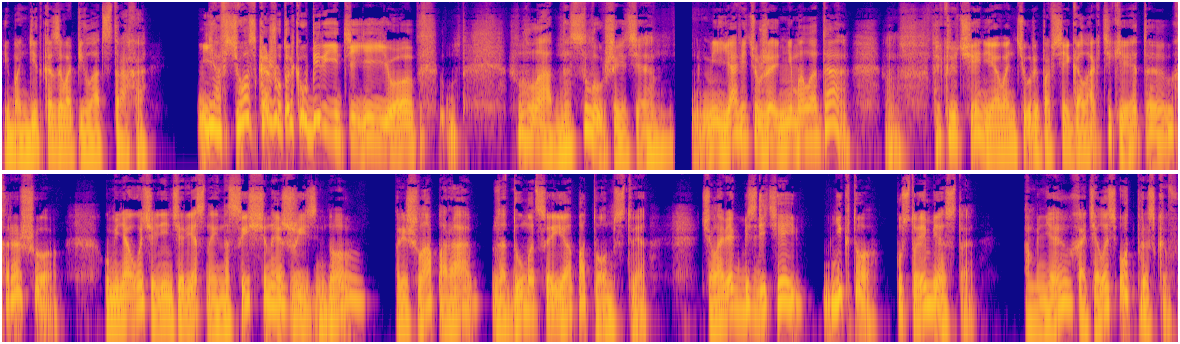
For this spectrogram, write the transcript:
и бандитка завопила от страха. «Я все скажу, только уберите ее!» «Ладно, слушайте. Я ведь уже не молода. Приключения и авантюры по всей галактике — это хорошо. У меня очень интересная и насыщенная жизнь, но пришла пора задуматься и о потомстве. Человек без детей — никто, пустое место. А мне хотелось отпрысков,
